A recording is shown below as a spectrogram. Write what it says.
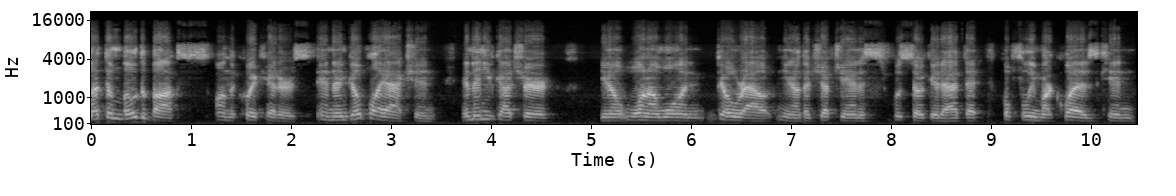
let them load the box on the quick hitters and then go play action. And then you've got your you know, one on one go route, you know, that Jeff Janis was so good at that hopefully Marquez can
